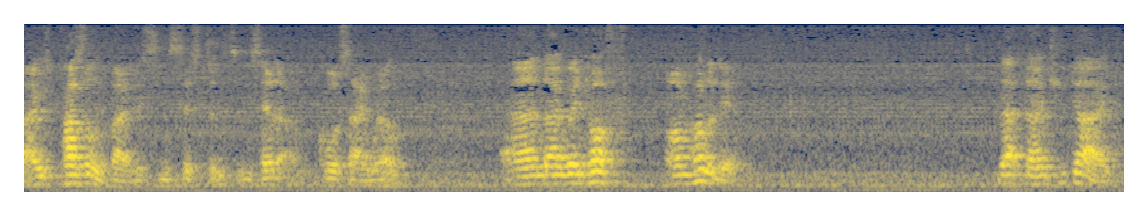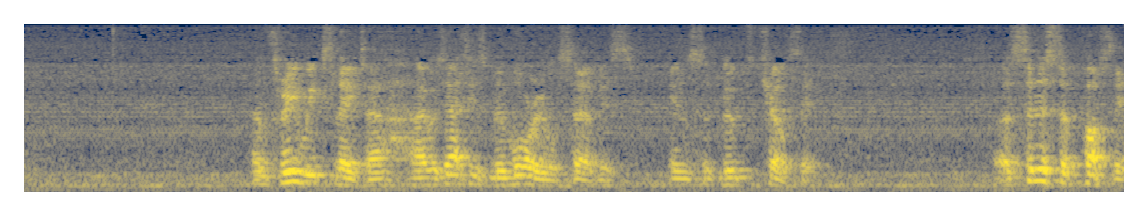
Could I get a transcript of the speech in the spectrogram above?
I was puzzled by this insistence and said, Of course I will. And I went off on holiday. That night he died. And three weeks later, I was at his memorial service in St. Luke's, Chelsea. A sinister posse,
